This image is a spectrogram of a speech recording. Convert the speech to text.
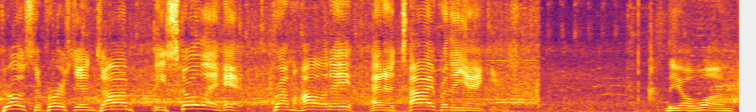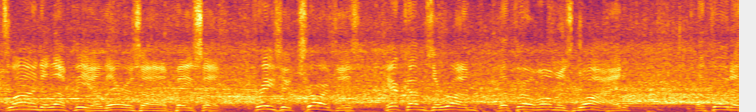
Throws to first in time. He stole a hit from Holliday and a tie for the Yankees. The 0 1. Line to left field. There is a base hit. Frazier charges. Here comes the run. The throw home is wide. The throw to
